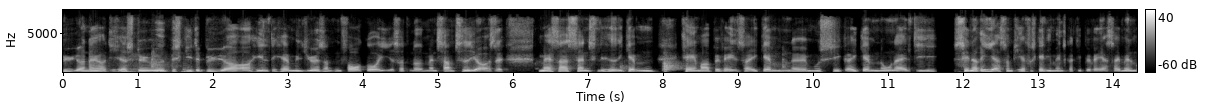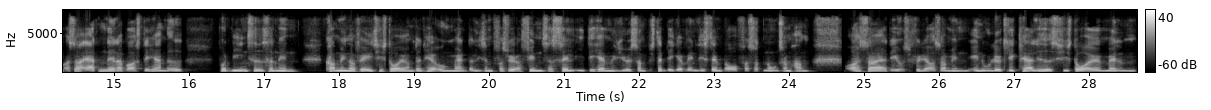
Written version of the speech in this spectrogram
byerne og de her støvede, beskidte byer og hele det her miljø, som den foregår i og sådan noget, men samtidig også masser af sanselighed igennem kamerabevægelser, igennem øh, musik og igennem nogle af alle de scenerier, som de her forskellige mennesker de bevæger sig imellem. Og så er den netop også det her med, på den ene side sådan en coming of age historie om den her unge mand, der ligesom forsøger at finde sig selv i det her miljø, som bestemt ikke er venligt stemt over for sådan nogen som ham. Og så er det jo selvfølgelig også om en, en ulykkelig kærlighedshistorie mellem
